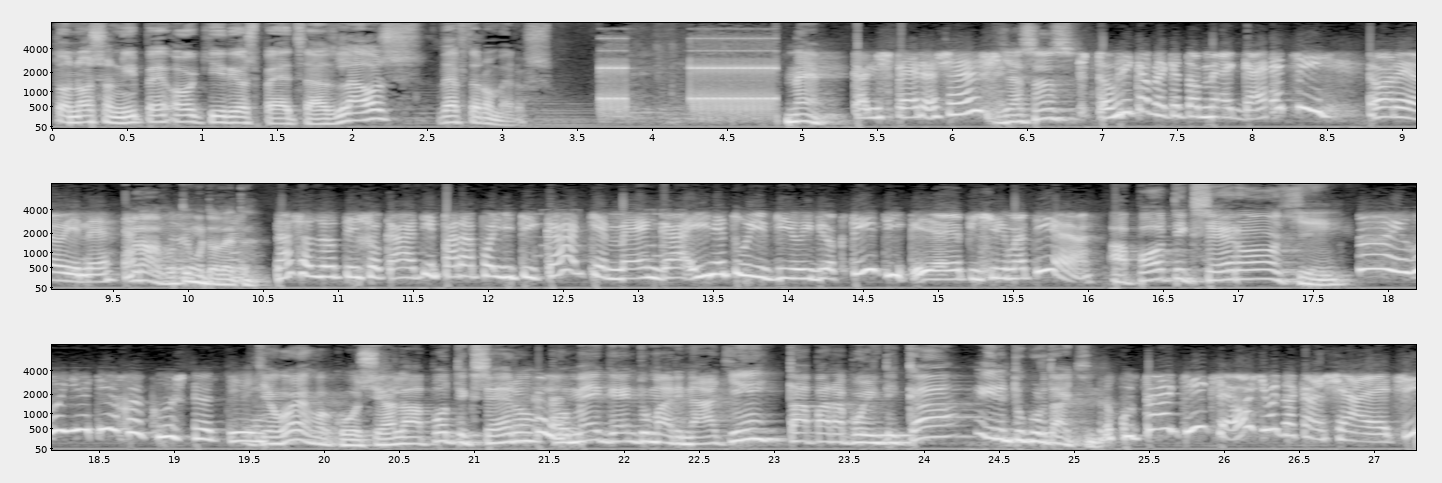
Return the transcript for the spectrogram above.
των όσων είπε ο κύριος Πέτσας. Λαός, δεύτερο μέρος. Ναι. Καλησπέρα σας. Γεια σας. Το βρήκαμε και το Μέγκα, έτσι; Ωραίο είναι. Μπράβο, τι μου το λέτε. Να σας ρωτήσω κάτι. Παραπολιτικά και Μέγκα είναι του ίδιου ιδιοκτήτη, ε, επιχειρηματία; Από ό,τι ξέρω, όχι. Α, εγώ γιατί έχω ακούσει ότι. Και εγώ έχω ακούσει, αλλά από ό,τι ξέρω, το Μέγκα είναι του Μαρινάκη, τα παραπολιτικά είναι του Κουρτάκη. Το κουτάκι, ήξερα, όχι με τα κρασιά, έτσι.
